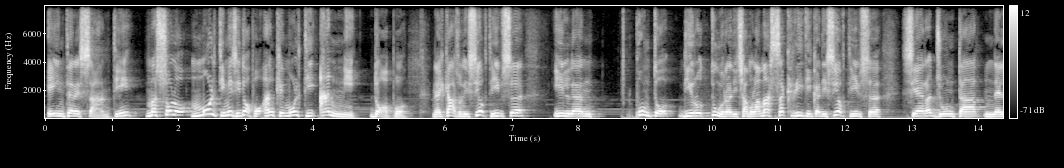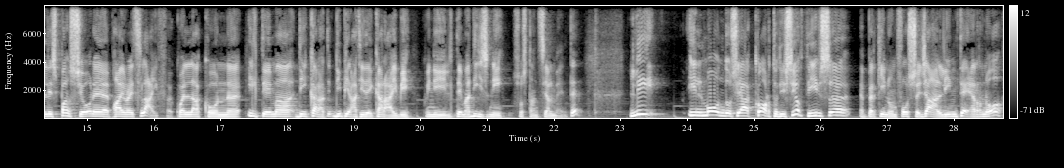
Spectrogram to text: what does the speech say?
e interessanti, ma solo molti mesi dopo, anche molti anni dopo. Nel caso di Sea of Thieves, il ehm, punto di rottura, diciamo, la massa critica di Sea of Thieves si è raggiunta nell'espansione Pirates Life, quella con il tema di, Karate, di Pirati dei Caraibi, quindi il tema Disney sostanzialmente. Lì il mondo si è accorto di Sea of Thieves, eh, per chi non fosse già all'interno,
